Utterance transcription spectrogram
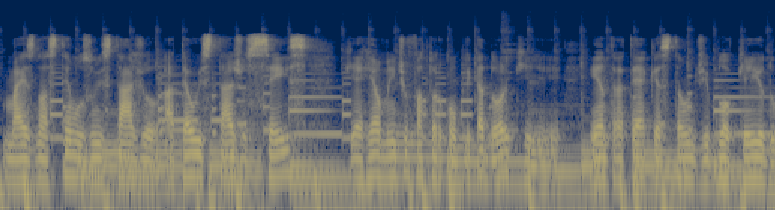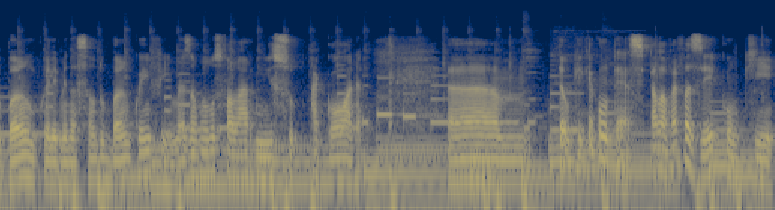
Mas nós temos um estágio até o estágio 6 que é realmente um fator complicador, que entra até a questão de bloqueio do banco, eliminação do banco, enfim, mas não vamos falar nisso agora. Um, então, o que, que acontece? Ela vai fazer com que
